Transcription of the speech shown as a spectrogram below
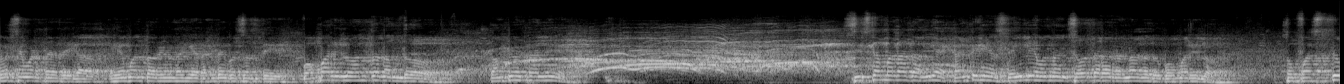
ಯೋಚನೆ ಮಾಡ್ತಾ ಇದ್ದೆ, ಈಗ ಹೇಮಂತ್ ಅವ್ರು ಹೇಳ್ದಂಗೆ ರಂಗಡೆ ಬಸಂತಿ ಬೊಮ್ಮರಿಲ್ಲು ಅಂತೂ ನಮ್ಮದು ಕಂಪ್ಯೂಟ್ರಲ್ಲಿ ಸಿಸ್ಟಮ್ ಎಲ್ಲ ಅದು ಹಂಗೆ ಕಂಟಿನ್ಯೂಸ್ ಡೈಲಿ ಒಂದೊಂದು ಶೋ ಥರ ರನ್ ಆಗೋದು ಬೊಮ್ಮರಿಲು ಸೊ ಫಸ್ಟು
